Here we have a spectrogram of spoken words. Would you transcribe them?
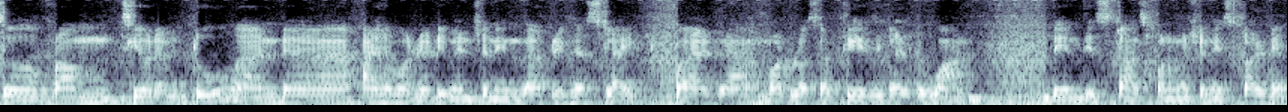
so from theorem 2 and uh, I have already mentioned in the previous slide where uh, modulus of k is equal to 1 then this transformation is called a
